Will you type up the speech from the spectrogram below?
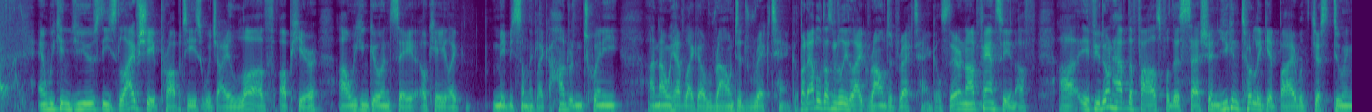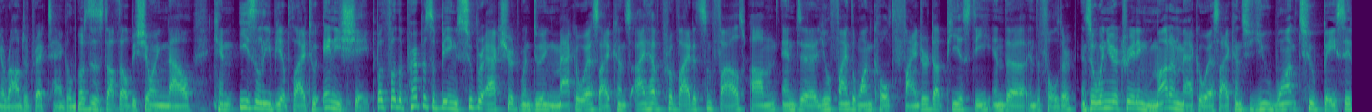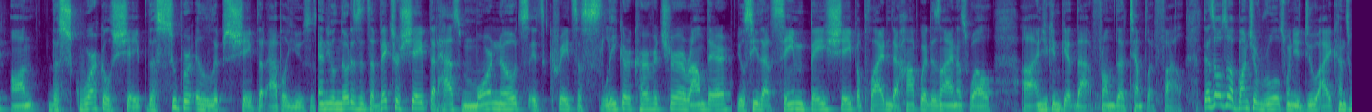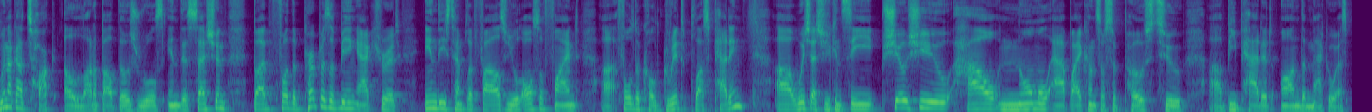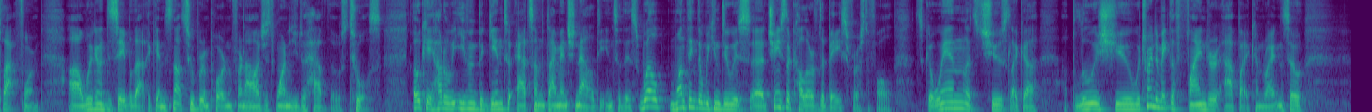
and we can use these live shape properties, which I love up here. Uh, we can go and say, okay, like maybe something like 120. And now we have like a rounded rectangle. But Apple doesn't really like rounded rectangles. They're not fancy enough. Uh, if you don't have the files for this session, you can totally get by with just doing a rounded rectangle. Most of the stuff that I'll be showing now can easily be applied to any shape. But for the purpose of being super accurate when doing macOS icons, I have provided some files um, and uh, you'll find the one called finder.psd in the, in the folder. And so when you're creating modern macOS icons, you want to base it on the squircle shape, the super super ellipse shape that Apple uses. And you'll notice it's a vector shape that has more nodes. It creates a sleeker curvature around there. You'll see that same base shape applied in the hardware design as well. Uh, and you can get that from the template file. There's also a bunch of rules when you do icons. We're not going to talk a lot about those rules in this session, but for the purpose of being accurate in these template files, you'll also find a folder called grid plus padding, uh, which as you can see shows you how normal app icons are supposed to uh, uh, be padded on the macOS platform. Uh, we're going to disable that again. It's not super important for now. I just wanted you to have those tools. Okay, how do we even begin to add some dimensionality into this? Well, one thing that we can do is uh, change the color of the base, first of all. Let's go in, let's choose like a, a bluish hue. We're trying to make the Finder app icon, right? And so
